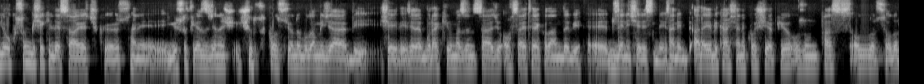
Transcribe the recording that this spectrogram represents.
yoksun bir şekilde sahaya çıkıyoruz. Hani Yusuf Yazıcı'nın şut pozisyonu bulamayacağı bir şeydeyiz. Ya da Burak Yılmaz'ın sadece offside'e yakalandığı bir e, düzen içerisindeyiz. Hani araya birkaç tane koşu yapıyor. Uzun pas olursa olur,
